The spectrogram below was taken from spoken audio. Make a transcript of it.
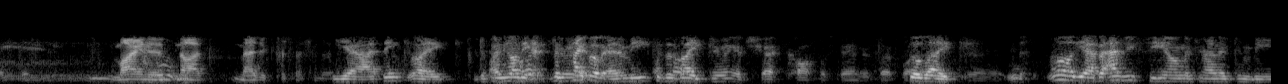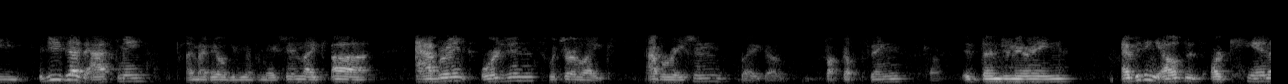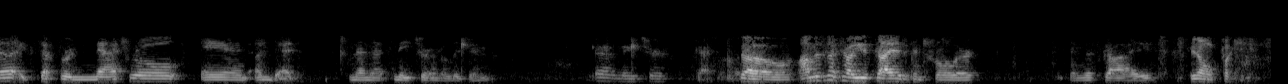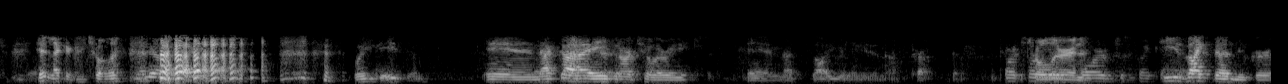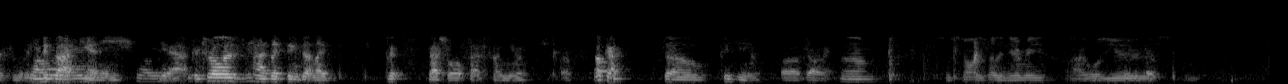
Mine is not magic perception though. Yeah, I think like depending on the the type of enemy, because it's like doing a check cost the standard. That's why So, like. Well, yeah, but as you see them, it kind of can be. If you guys ask me, I might be able to give you information. Like uh, aberrant origins, which are like aberrations, like uh, fucked up things, is dungeoneering. Everything else is arcana except for natural and undead, and then that's nature and religion. God, nature. Okay. So I'm just gonna tell you this guy is a controller, and this guy, You don't fucking hit like a controller. I know, well, he dazed him, and that guy is an artillery, and that's all you really need to know. Controller and- just like He's like the nuker, he's the long glass cannon. long Yeah, range. controllers has like things that like put special effects on you. Okay, so continue. Uh, Johnny. Um, since no one's really near me, I will use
